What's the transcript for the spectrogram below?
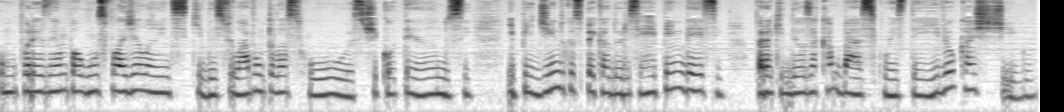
como por exemplo alguns flagelantes que desfilavam pelas ruas, chicoteando-se e pedindo que os pecadores se arrependessem para que Deus acabasse com esse terrível castigo.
